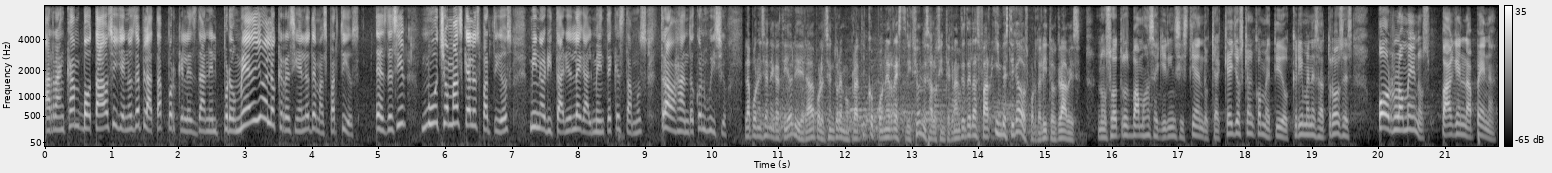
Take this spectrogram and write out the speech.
arrancan votados y llenos de plata porque les dan el promedio de lo que reciben los demás partidos es decir, mucho más que a los partidos minoritarios legalmente que estamos trabajando con juicio. La ponencia negativa liderada por el Centro Democrático pone restricciones a los integrantes de las FARC investigados por delitos graves. Nosotros vamos a seguir insistiendo que aquellos que han cometido crímenes atroces por lo menos paguen la pena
